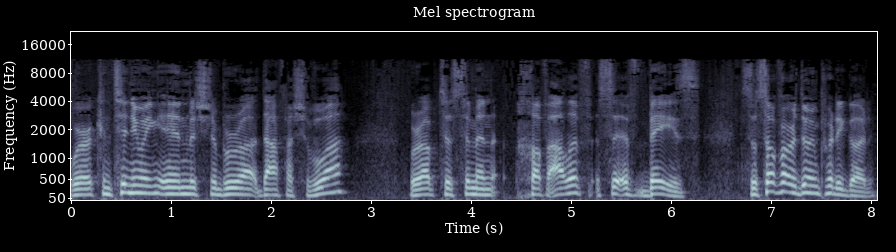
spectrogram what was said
We're continuing in Mishnah Berurah Daf HaShavua. We're up to Siman Chaf Aleph, Sif Beis. So, so far we're doing pretty good.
